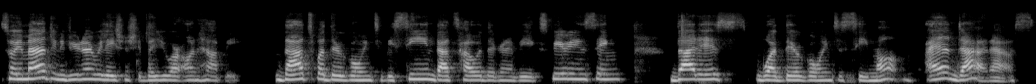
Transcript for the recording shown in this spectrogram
so imagine if you're in a relationship that you are unhappy. That's what they're going to be seeing, that's how they're going to be experiencing. That is what they're going to see mom and dad as.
